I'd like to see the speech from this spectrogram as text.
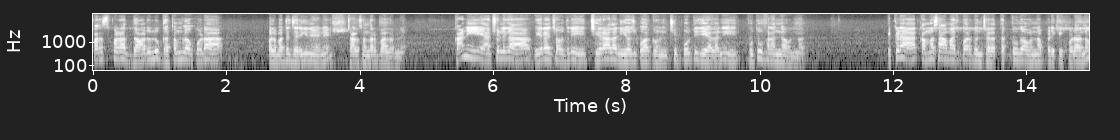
పరస్పర దాడులు గతంలో కూడా వాళ్ళ మధ్య జరిగినాయని చాలా సందర్భాలు ఉన్నాయి. కానీ యాక్చువల్గా వీరా చౌదరి చీరాల నియోజకవర్గం నుంచి పోటీ చేయాలని కుతూహలంగా ఉన్నారు ఇక్కడ కమ్మ సామాజిక వర్గం చాలా తక్కువగా ఉన్నప్పటికీ కూడాను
